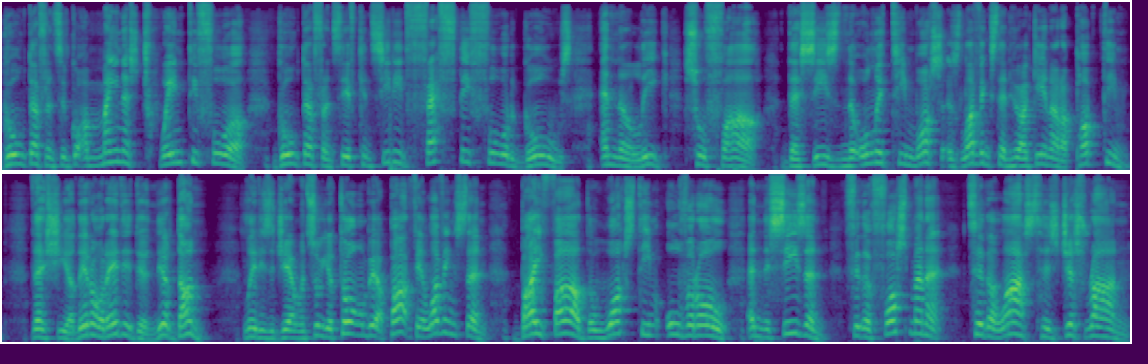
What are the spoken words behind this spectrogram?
goal difference. They've got a minus 24 goal difference. They've conceded 54 goals in the league so far this season. The only team worse is Livingston, who again are a pub team this year. They're already doing, they're done, ladies and gentlemen. So you're talking about, apart from Livingston, by far the worst team overall in the season. For the first minute to the last has just ran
